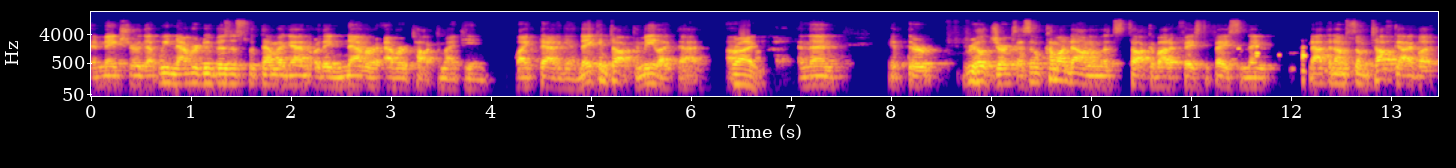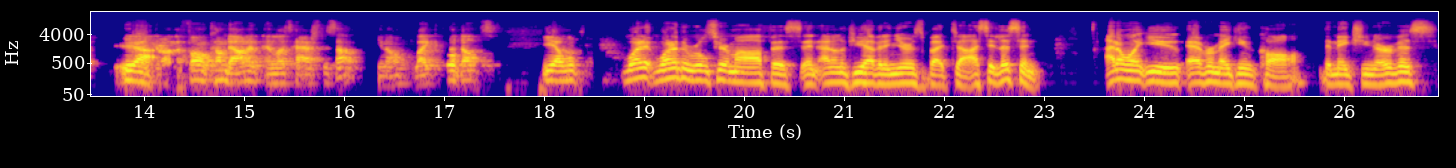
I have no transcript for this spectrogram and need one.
and make sure that we never do business with them again or they never ever talk to my team like that again. They can talk to me like that. Um, right. And then if they're real jerks, I said, well, come on down and let's talk about it face to face. And they, not that I'm some tough guy, but yeah, you're on the phone, come down and, and, let's hash this out, you know, like well, adults. Yeah. Well, one, one of the rules here in my office, and I don't know if you have it in yours, but uh, I say, listen, I don't want you ever making a call that makes you nervous,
